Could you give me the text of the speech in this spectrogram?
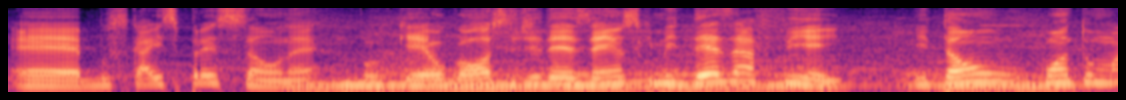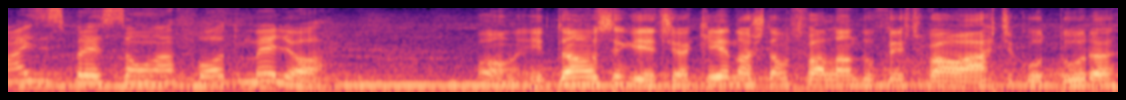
é, buscar expressão, né? Porque eu gosto de desenhos que me desafiem. Então, quanto mais expressão na foto, melhor. Bom, então é o seguinte, aqui nós estamos falando do Festival Arte e Cultura,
